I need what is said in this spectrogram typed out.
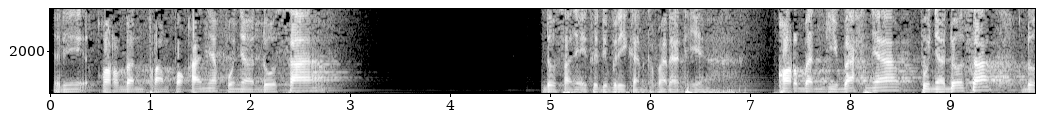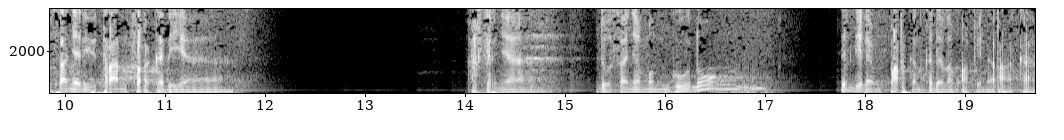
Jadi korban perampokannya punya dosa dosanya itu diberikan kepada dia. Korban gibahnya punya dosa dosanya ditransfer ke dia. Akhirnya dosanya menggunung dan dilemparkan ke dalam api neraka.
